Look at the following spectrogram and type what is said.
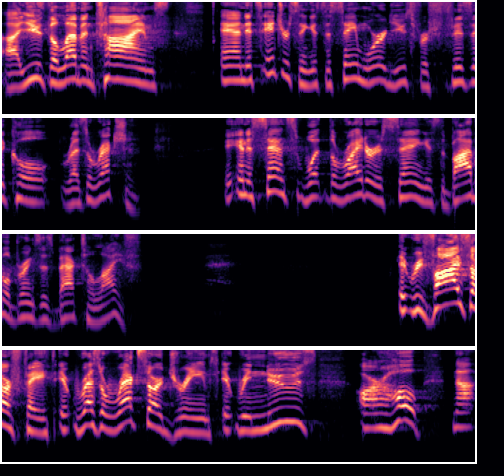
uh, used 11 times. And it's interesting, it's the same word used for physical resurrection. In a sense, what the writer is saying is the Bible brings us back to life. It revives our faith, it resurrects our dreams, it renews our hope. Now,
